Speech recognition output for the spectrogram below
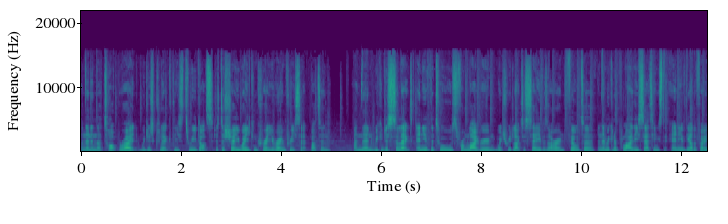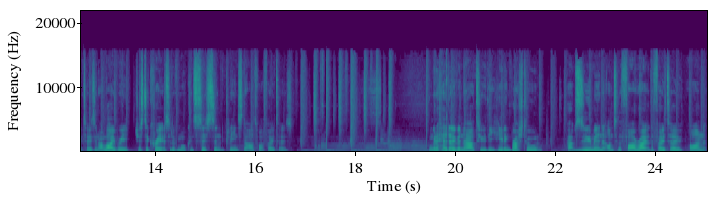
And then in the top right, we just click these three dots just to show you where you can create your own preset button and then we can just select any of the tools from Lightroom which we'd like to save as our own filter and then we can apply these settings to any of the other photos in our library just to create a sort of more consistent clean style to our photos. I'm going to head over now to the healing brush tool perhaps zoom in onto the far right of the photo on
